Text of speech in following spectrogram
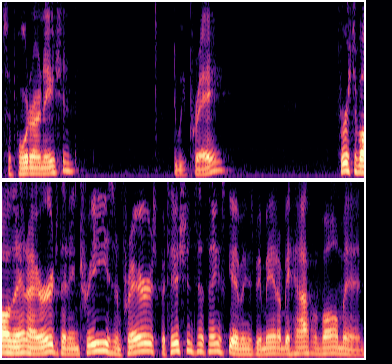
support our nation? Do we pray? First of all, then, I urge that entreaties and prayers, petitions, and thanksgivings be made on behalf of all men,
